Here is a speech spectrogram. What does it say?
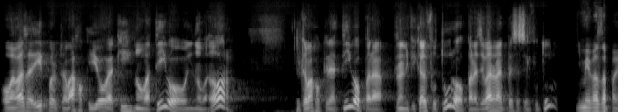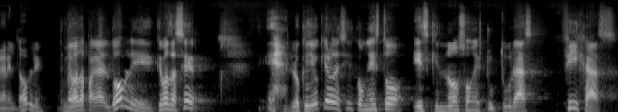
¿O me vas a medir por el trabajo que yo hago aquí innovativo o innovador? el trabajo creativo para planificar el futuro, para llevar a la empresa hacia el futuro. Y me vas a pagar el doble. Me vas a pagar el doble. ¿Qué vas a hacer? Eh, lo que yo quiero decir con esto es que no son estructuras fijas.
